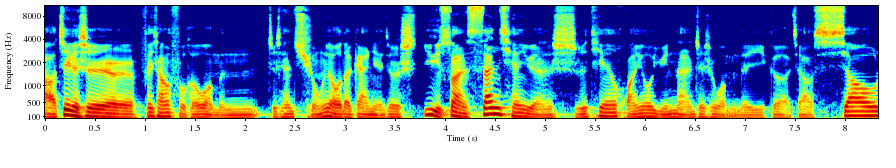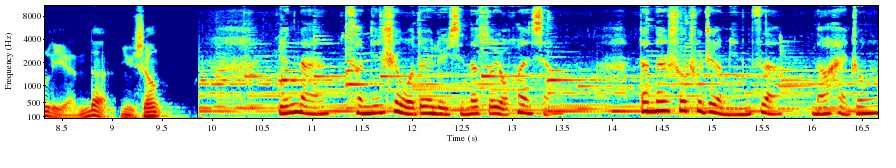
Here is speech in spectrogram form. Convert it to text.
啊，这个是非常符合我们之前穷游的概念，就是预算三千元十天环游云南，这是我们的一个叫肖莲的女生。云南曾经是我对旅行的所有幻想，单单说出这个名字，脑海中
